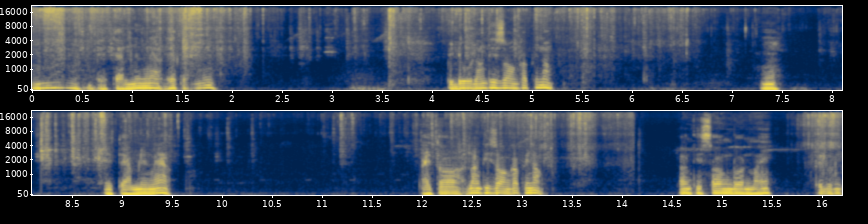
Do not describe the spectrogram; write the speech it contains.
อืมได้แต้มนึงแล้วได้แต้มนึงไปดูหลังที่สองครับพี่น้องนี่ได้แต้มนึงแล้วไปต่อหลังที่สองครับพี่น้องหลังที่สองโดนไหมไปดูกัน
